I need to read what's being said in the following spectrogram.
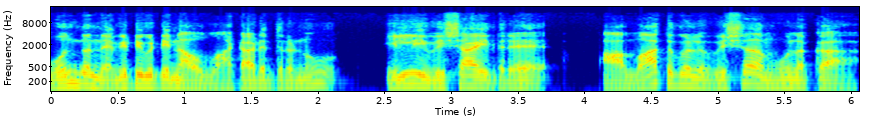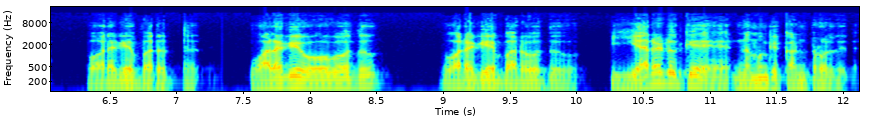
ಒಂದು ನೆಗೆಟಿವಿಟಿ ನಾವು ಮಾತಾಡಿದ್ರೂ ಇಲ್ಲಿ ವಿಷ ಇದ್ರೆ ಆ ಮಾತುಗಳು ವಿಷ ಮೂಲಕ ಹೊರಗೆ ಬರುತ್ತದೆ ಒಳಗೆ ಹೋಗೋದು, ಹೊರಗೆ ಬರೋದು ಎರಡುಗೆ ನಮಗೆ ಕಂಟ್ರೋಲ್ ಇದೆ.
